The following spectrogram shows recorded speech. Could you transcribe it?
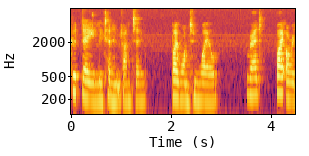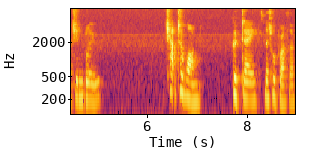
Good Day, Lieutenant Vanto by Wanton Whale. Read by Origin Blue. Chapter 1 Good Day, Little Brother.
